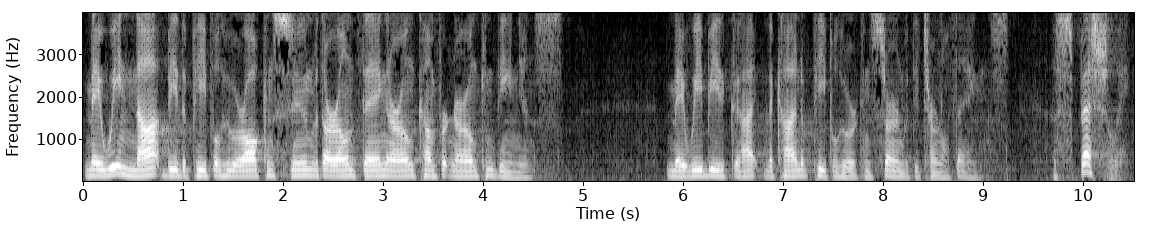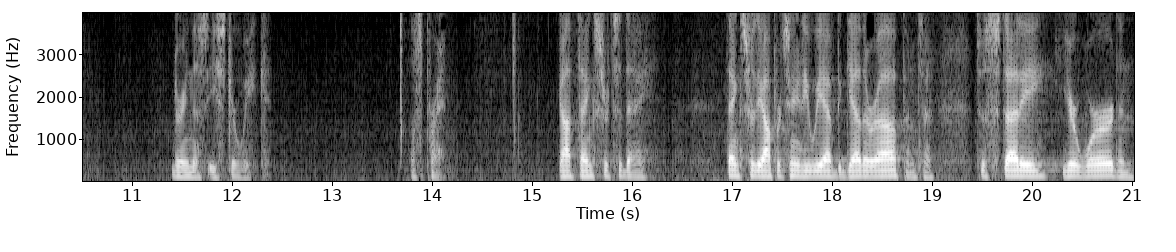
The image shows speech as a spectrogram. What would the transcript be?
May we not be the people who are all consumed with our own thing and our own comfort and our own convenience. May we be the kind of people who are concerned with eternal things, especially during this Easter week. Let's pray. God, thanks for today. Thanks for the opportunity we have to gather up and to, to study your word and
